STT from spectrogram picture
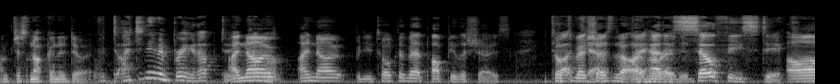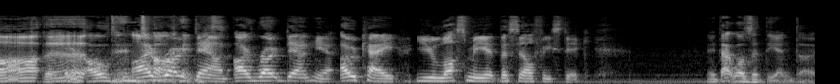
I'm just not going to do it. I didn't even bring it up, dude. I know. I know, but you talked about popular shows. You talked Butt about Cat, shows that are They had a overrated. selfie stick. Oh, in ugh. olden I wrote times. down. I wrote down here. Okay, you lost me at the selfie stick. That was at the end, though.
